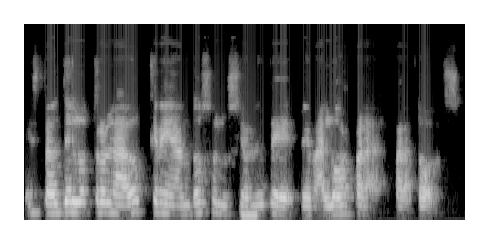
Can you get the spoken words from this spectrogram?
estás del otro lado creando soluciones de, de valor para, para todos.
